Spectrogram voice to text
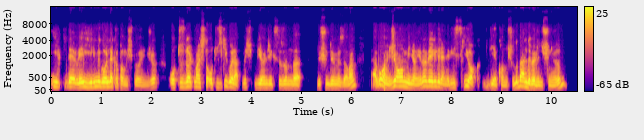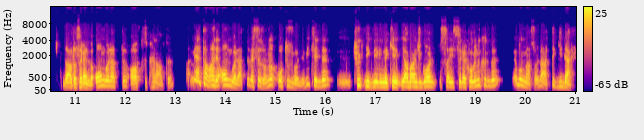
ilk devreyi 20 golle kapamış bir oyuncu. 34 maçta 32 gol atmış bir önceki sezonda düşündüğümüz zaman. Ya bu oyuncu 10 milyon euro verilir yani riski yok diye konuşuldu. Ben de böyle düşünüyordum. Galatasaray'da da 10 gol attı. 6 penaltı. Yani tamam hadi 10 gol attı ve sezonu 30 golle bitirdi. Türk liglerindeki yabancı gol sayısı rekorunu kırdı. Ve bundan sonra da artık gider.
